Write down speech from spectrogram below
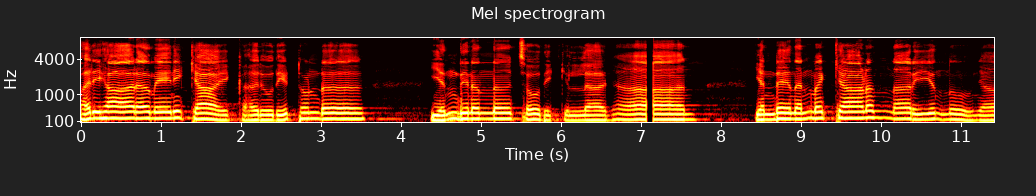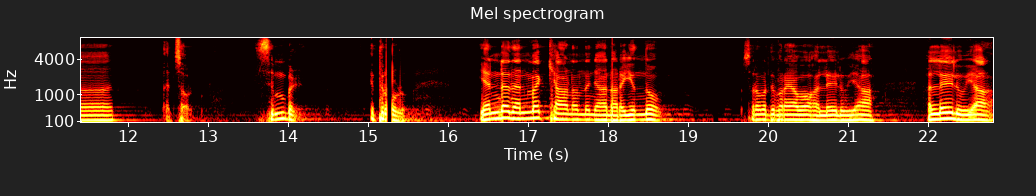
പരിഹാരം എനിക്കായി കരുതിയിട്ടുണ്ട്. എന്തിനെന്ന് ചോദിക്കില്ല ഞാൻ. എന്റെ നന്മയ്ക്കാണെന്നറിയുന്നു ഞാൻ. സിമ്പിൾ ഇത്രേ ഉള്ളൂ. എന്റെ നന്മയ്ക്കാണെന്ന് ഞാൻ അറിയുന്നു. സ്വരമൂർത്തി പറയാവോ? അല്ലേ ലൂയ അല്ലേ ലൂയ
